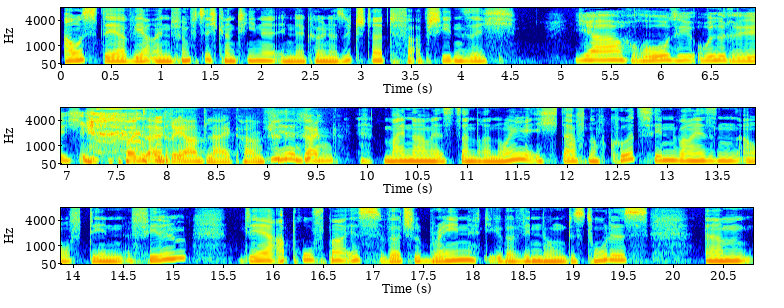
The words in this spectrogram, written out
Aus der WR51-Kantine in der Kölner Südstadt verabschieden sich Ja, Rosi Ulrich. Und Andrea Bleikam. Vielen Dank. Mein Name ist Sandra Neu. Ich darf noch kurz hinweisen auf den Film, der abrufbar ist, Virtual Brain, die Überwindung des Todes. Ähm,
